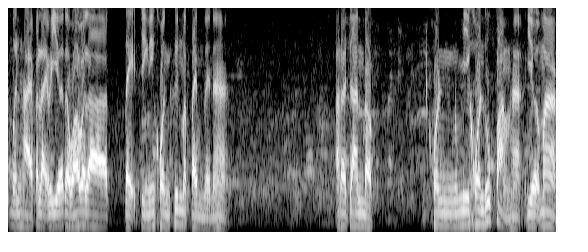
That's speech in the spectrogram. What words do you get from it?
เหมือนหายไปหลายไปเยอะ แต่ว่าเวลา ตะจริงนี่คนขึ้นมาเต็มเลยนะฮะอาจารย์แบบคนมีคนทุกฝั่งฮะ เยอะมาก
